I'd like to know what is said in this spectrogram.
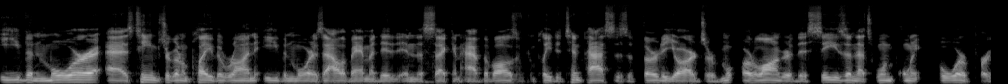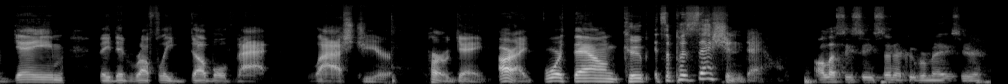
even more as teams are going to play the run even more as Alabama did in the second half. The Vols have completed 10 passes of 30 yards or, or longer this season. That's 1.4 per game. They did roughly double that last year per game. All right, fourth down, Coop. It's a possession down. All SEC center Cooper Mays here.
